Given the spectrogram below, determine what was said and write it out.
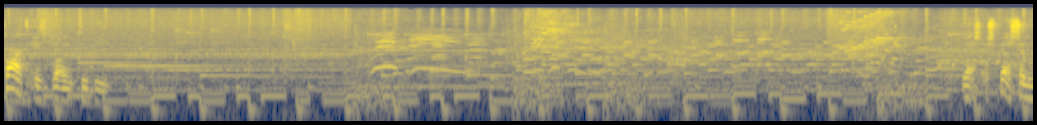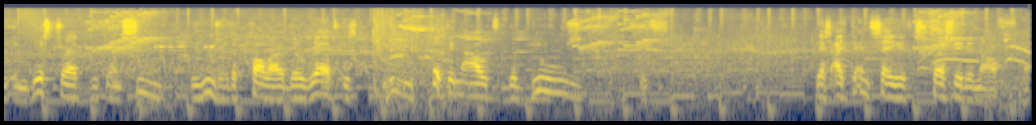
kart is going to be. Yes, especially in this track, you can see the use of the color. The red is really popping out, the blues. It's, yes, I can't say it, stress it enough. Uh,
